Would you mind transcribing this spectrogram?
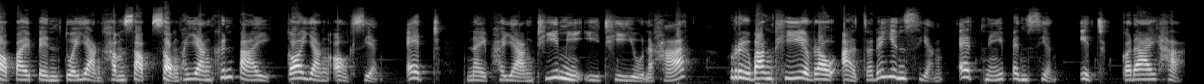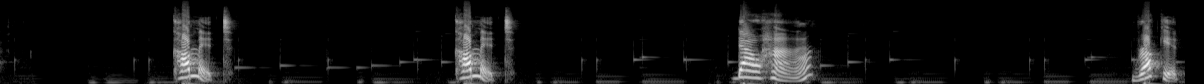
ต่อไปเป็นตัวอย่างคำศัพท์สองพยางค์ขึ้นไป ก็ยังออกเสียง et ในพยางค์ที่มี et อยู่นะคะ หรือบางทีเราอาจจะได้ยินเสียง et นี้เป็นเสียง it ก็ได้ค่ะ comet comet ดาวหาง rocket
